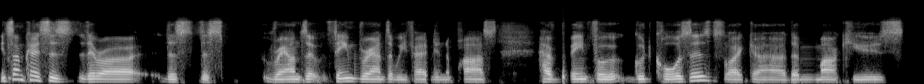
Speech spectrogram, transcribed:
In some cases, there are this this rounds that themed rounds that we've had in the past have been for good causes, like uh, the Mark Hughes.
